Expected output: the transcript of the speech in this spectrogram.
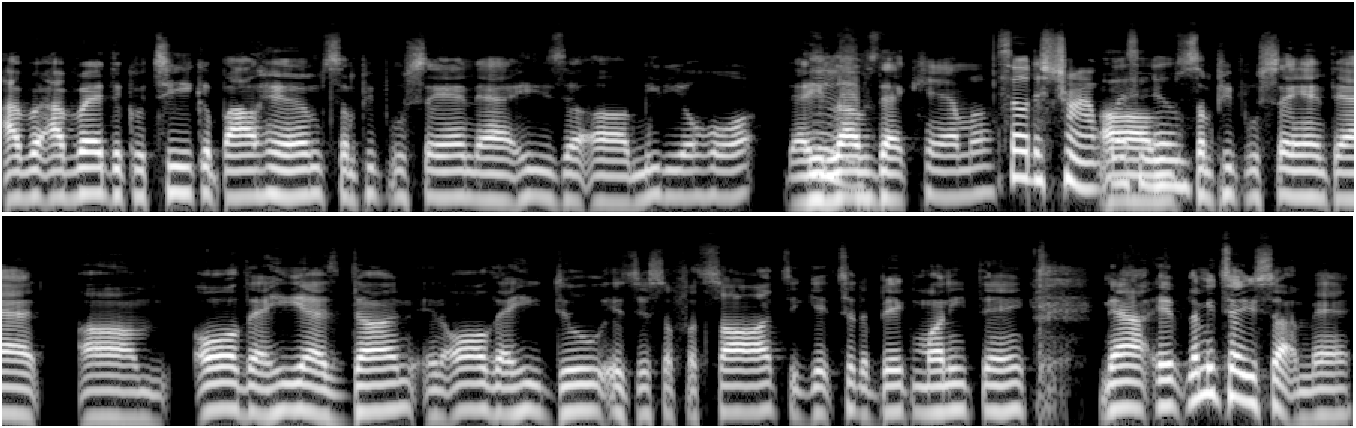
I re- I read the critique about him. Some people saying that he's a, uh media whore, that he Mm. loves that camera. So does Trump. What's Um, new? Some people saying that um, all that he has done and all that he do is just a facade to get to the big money thing. Now, if let me tell you something, man.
